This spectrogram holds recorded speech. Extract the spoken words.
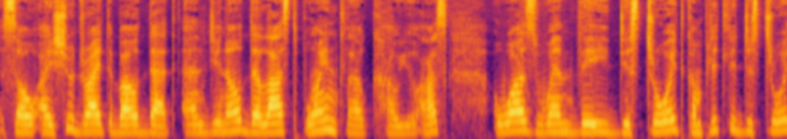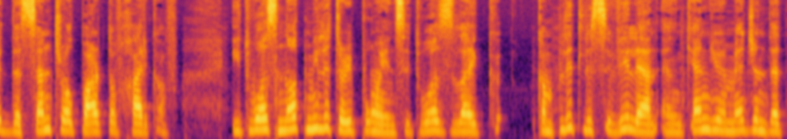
so i should write about that and you know the last point like how you ask was when they destroyed completely destroyed the central part of kharkov it was not military points it was like completely civilian. And can you imagine that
